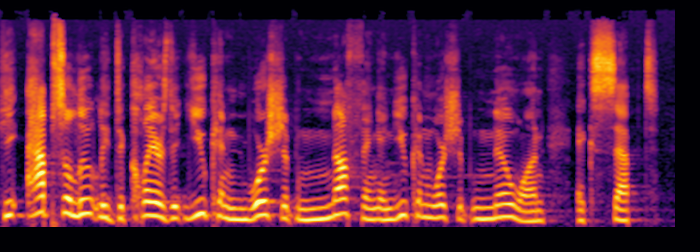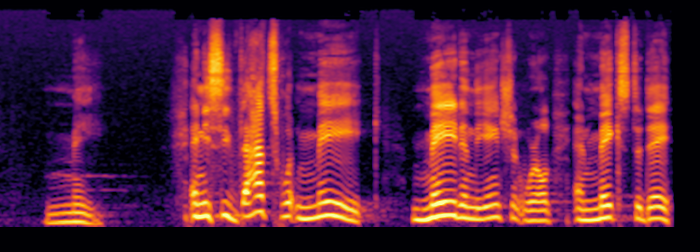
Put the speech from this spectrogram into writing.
He absolutely declares that you can worship nothing and you can worship no one except me. And you see, that's what make, made in the ancient world and makes today.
